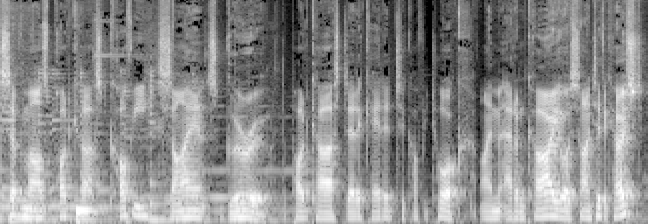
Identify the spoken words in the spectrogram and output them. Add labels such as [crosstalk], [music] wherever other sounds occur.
the Seven Miles Podcast, Coffee Science Guru, the podcast dedicated to coffee talk. I'm Adam Carr, your scientific host,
